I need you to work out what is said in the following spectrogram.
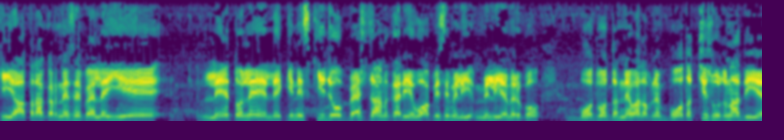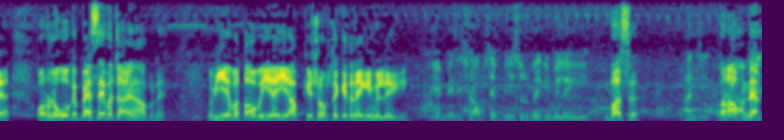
कि यात्रा करने से पहले ये ले तो ले लेकिन इसकी जो बेस्ट जानकारी है वो आप ही से मिली मिली है मेरे को। बहुत बहुत धन्यवाद आपने बहुत अच्छी सूचना दी है और लोगों के पैसे बचाए हैं आपने। अब ये बताओ भैया ये आपकी शॉप से कितने की मिलेगी? ये मेरी शॉप से बीस रूपए की मिलेगी। बस। हाँ जी और और आपने-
